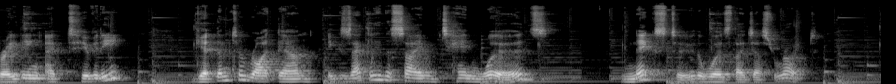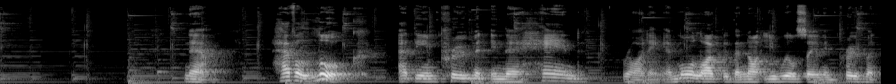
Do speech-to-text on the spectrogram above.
breathing activity. Get them to write down exactly the same 10 words next to the words they just wrote. Now, have a look at the improvement in their handwriting, and more likely than not, you will see an improvement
